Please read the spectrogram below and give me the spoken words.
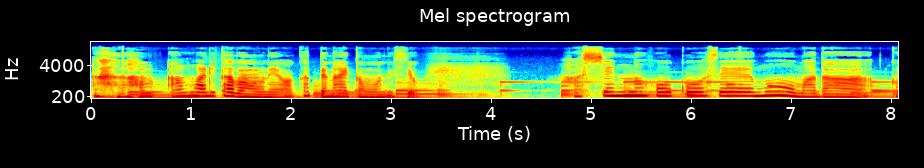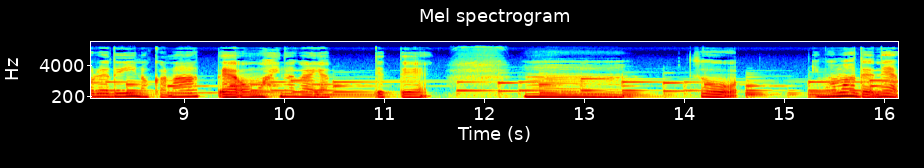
あんまり多分ね分かってないと思うんですよ。発信の方向性もまだこれでいいのかなって思いながらやってて。うーん。そう。今までね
